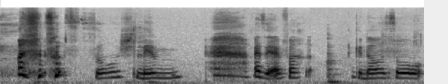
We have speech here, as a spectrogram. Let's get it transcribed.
Und das ist so schlimm. Weil sie einfach genau so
